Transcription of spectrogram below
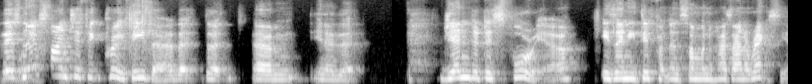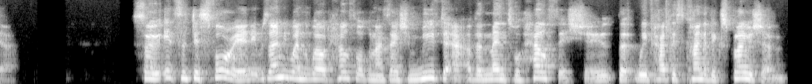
there's no scientific proof either that that um you know that gender dysphoria is any different than someone who has anorexia So it's a dysphoria. And it was only when the World Health Organization moved it out of a mental health issue that we've had this kind of explosion.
